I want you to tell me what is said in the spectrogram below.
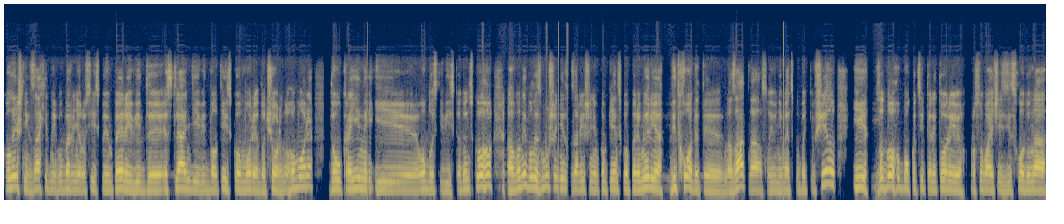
колишніх західних губерній Російської імперії від е, Естляндії, від Балтійського моря до Чорного моря, до України і області війська Донського. Вони були змушені за рішенням Комп'єнського перемир'я відходити назад на свою німецьку батьківщину. І з одного боку ці території, просуваючись зі сходу на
